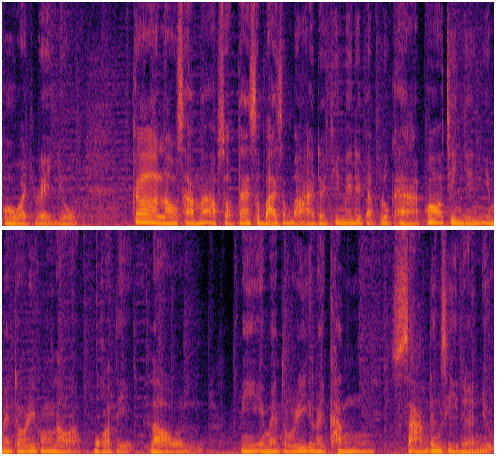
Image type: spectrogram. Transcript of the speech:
forward rate อยู่ ก็เราสามารถอับสอบได้สบายๆ โดยที่ไม่ได้แบบลูกค้า เพราะจริงๆ inventory ของเราปกติเรามี inventory อะไรครั้ง3ถึง4เดือนอยู่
